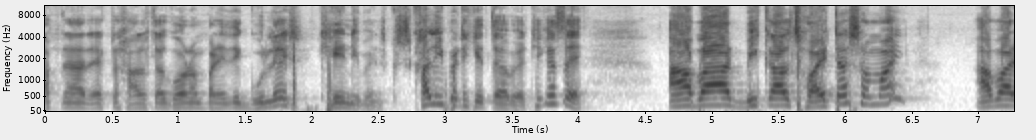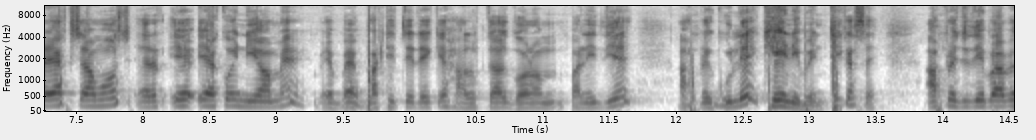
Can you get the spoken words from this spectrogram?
আপনার একটা হালকা গরম পানি দিয়ে গুলে খেয়ে নেবেন, খালি পেটে খেতে হবে, ঠিক আছে? আবার বিকাল ছয়টার সময় আবার এক চামচ একই নিয়মে বাটিতে রেখে হালকা গরম পানি দিয়ে আপনি গুলে খেয়ে নেবেন, ঠিক আছে? আপনি যদি এভাবে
